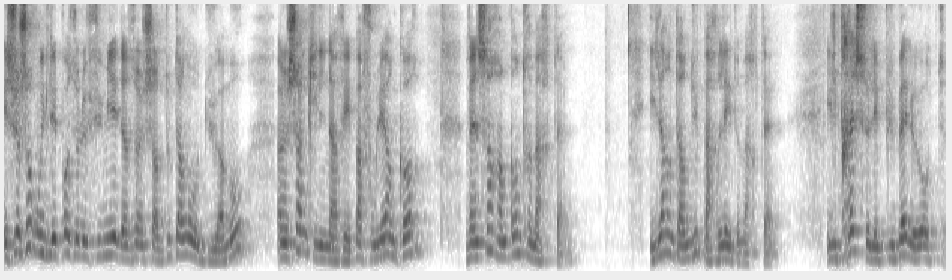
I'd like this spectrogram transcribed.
Et ce jour où il dépose le fumier dans un champ tout en haut du hameau, un champ qu'il n'avait pas foulé encore, Vincent rencontre Martin. Il a entendu parler de Martin. Il tresse les plus belles hôtes.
